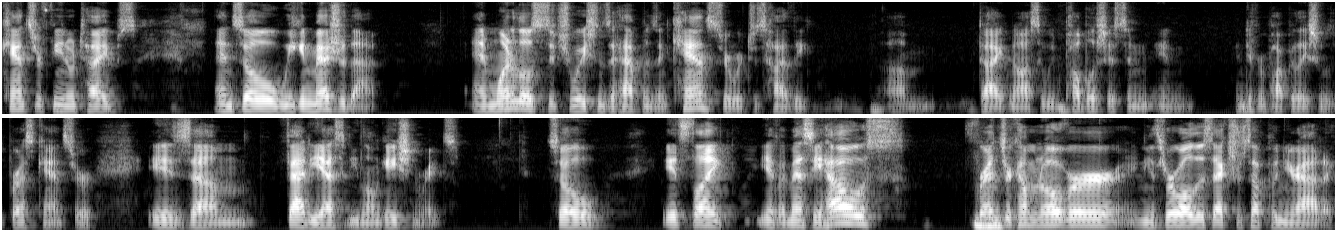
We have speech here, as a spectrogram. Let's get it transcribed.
cancer phenotypes. And so we can measure that. And one of those situations that happens in cancer, which is highly um, diagnosed, we publish this in, in, in, different populations with breast cancer, is um, fatty acid elongation rates. So it's like you have a messy house, friends mm-hmm. are coming over, and you throw all this extra stuff in your attic.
